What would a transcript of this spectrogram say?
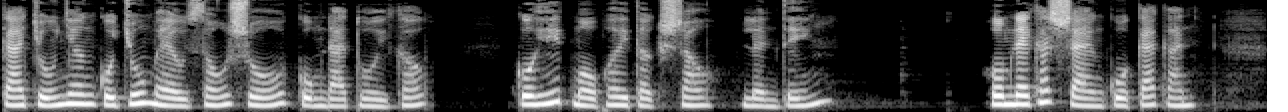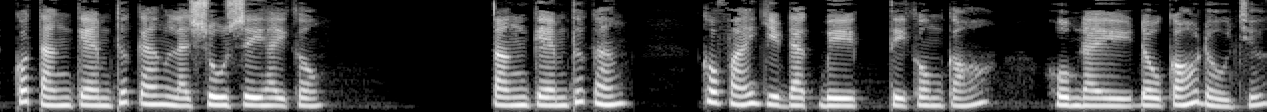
Cả chủ nhân của chú mèo xấu số Cũng đã tuổi khóc. Cô hít một hơi thật sâu, Lên tiếng. Hôm nay khách sạn của các anh, Có tặng kèm thức ăn là sushi hay không? Tặng kèm thức ăn? Không phải dịp đặc biệt thì không có. Hôm nay đâu có đâu chứ.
